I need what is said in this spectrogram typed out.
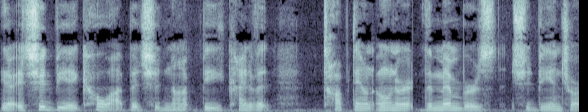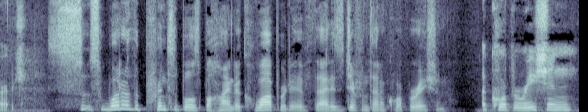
You know, it should be a co-op. It should not be kind of a top-down owner. The members should be in charge. So, so what are the principles behind a cooperative that is different than a corporation? A corporation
